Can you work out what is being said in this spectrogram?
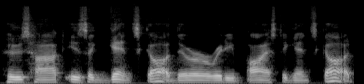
whose heart is against God. They're already biased against God.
